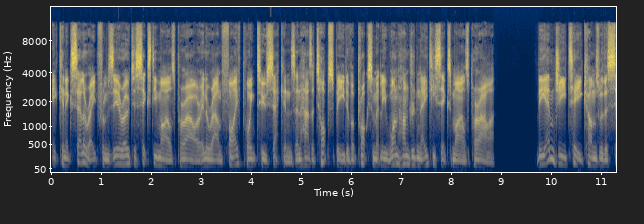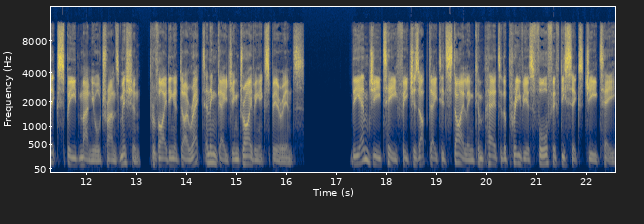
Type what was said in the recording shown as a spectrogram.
It can accelerate from 0 to 60 miles per hour in around 5.2 seconds and has a top speed of approximately 186 miles per hour. The MGT comes with a six speed manual transmission, providing a direct and engaging driving experience. The MGT features updated styling compared to the previous 456 GT.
